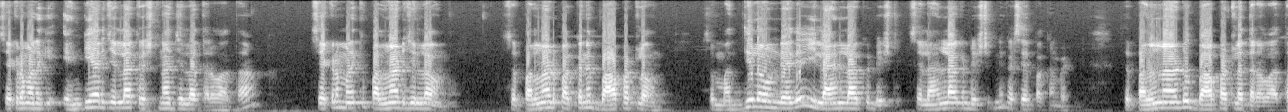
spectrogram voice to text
So ఇక్కడ మనకి ఎన్టీఆర్ జిల్లా కృష్ణా జిల్లా తర్వాత సో ఇక్కడ మనకి పల్నాడు జిల్లా ఉంది. సో పల్నాడు పక్కనే బాపట్ల ఉంది. సో మధ్యలో ఉండేది ఈ ల్యాండ్ లాక్ డిస్ట్రిక్ట్ సో ల్యాండ్ లాక్ డిస్ట్రిక్ట్ని కాసేపు పక్కన పెట్టండి. సో పల్నాడు బాపట్ల తర్వాత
